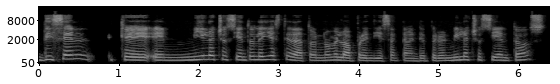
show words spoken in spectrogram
dicen que en 1800, leí este dato, no me lo aprendí exactamente, pero en 1800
